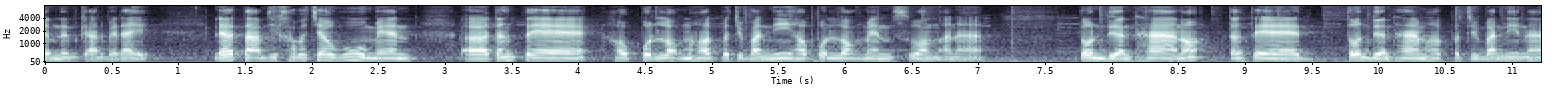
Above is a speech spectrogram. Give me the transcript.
ดำเนินการไปได้ แล้วตามที่ข้าพเจ้าฮู้แมนตั้งแต่เฮาปลดล็อกมาฮอดปัจจุบันนี้เฮาปลดล็อกแมนช่วงอันนะต้นเดือน5เนาะตั้งแต่ต้นเดือน5มาฮอดปัจจุบันนี้นะ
